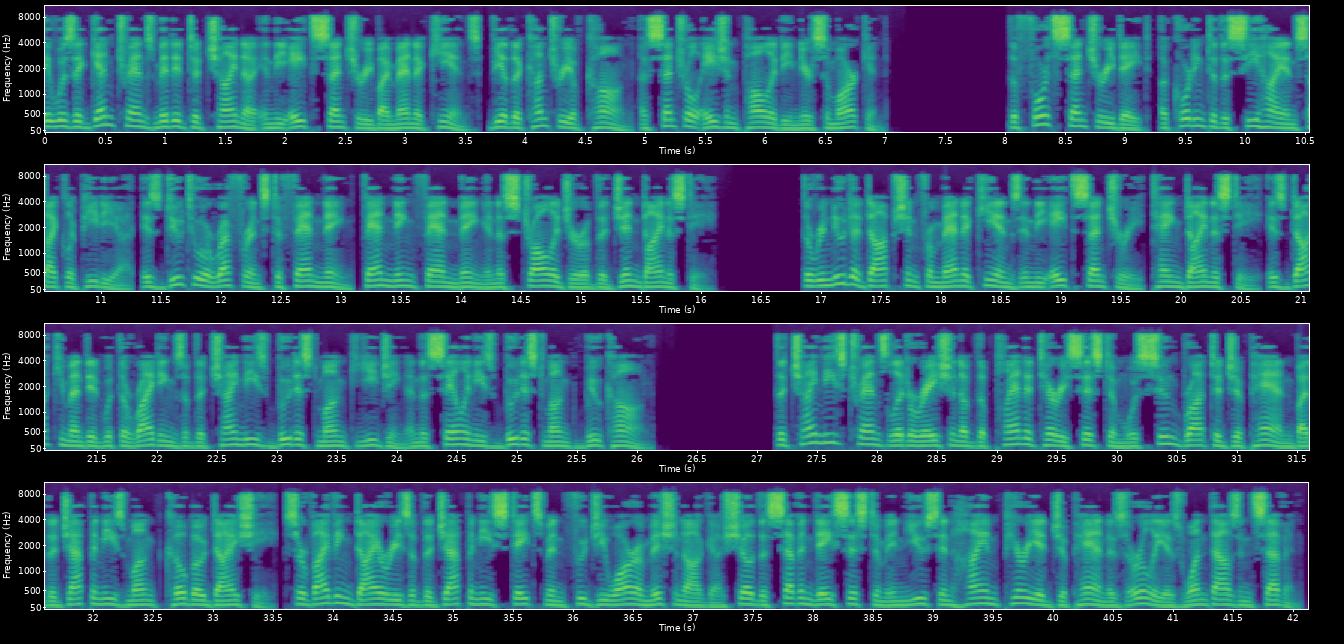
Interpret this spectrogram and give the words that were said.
It was again transmitted to China in the 8th century by Manichaeans, via the country of Kong a Central Asian polity near Samarkand. The 4th century date, according to the Cihai Encyclopedia, is due to a reference to Fan Ning, Fan Ning Fan Ning an astrologer of the Jin dynasty. The renewed adoption from Manichaeans in the 8th century Tang dynasty is documented with the writings of the Chinese Buddhist monk Yijing and the Ceylonese Buddhist monk Bu Kong. The Chinese transliteration of the planetary system was soon brought to Japan by the Japanese monk Kobo Daishi. Surviving diaries of the Japanese statesman Fujiwara Michinaga show the seven day system in use in Heian period Japan as early as 1007.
